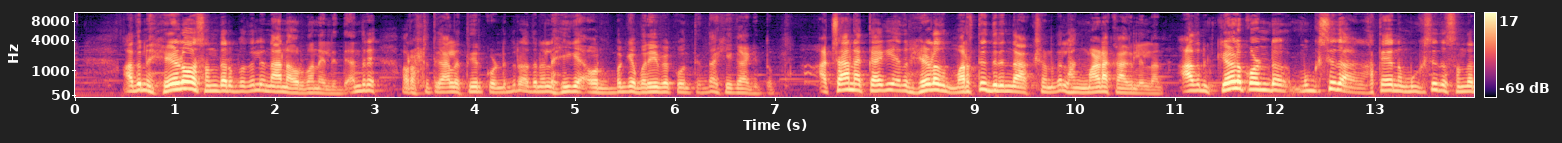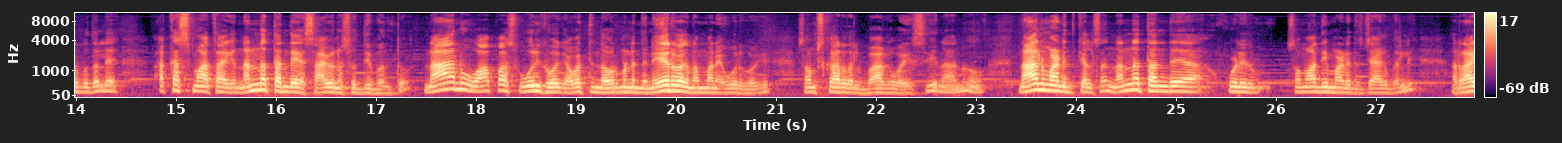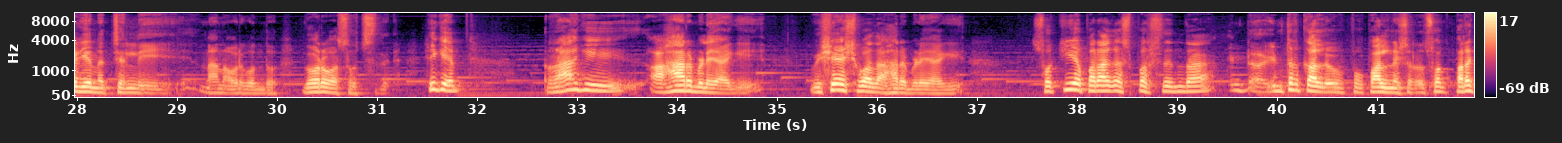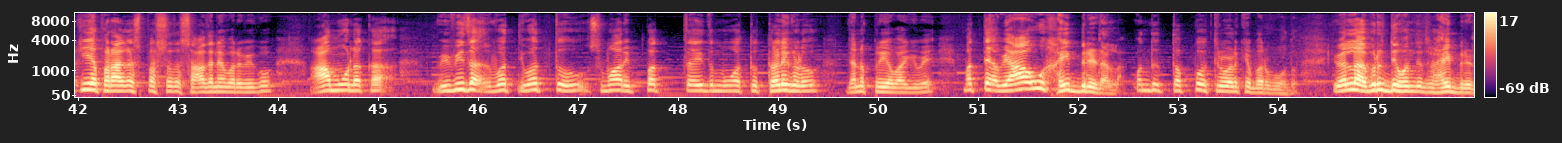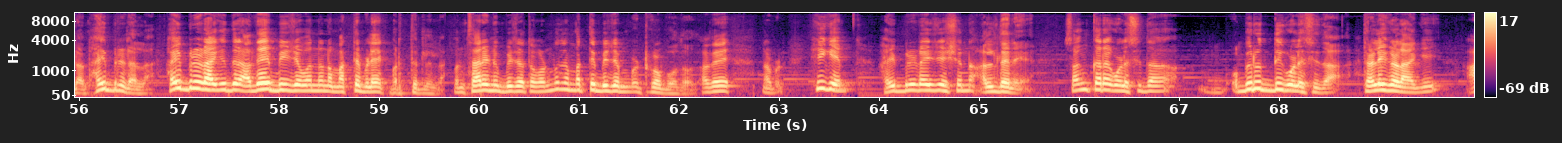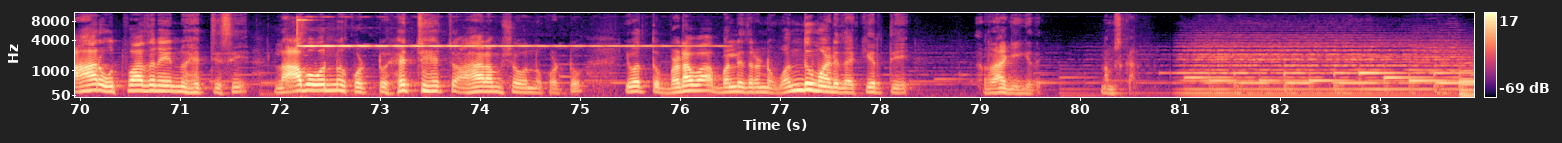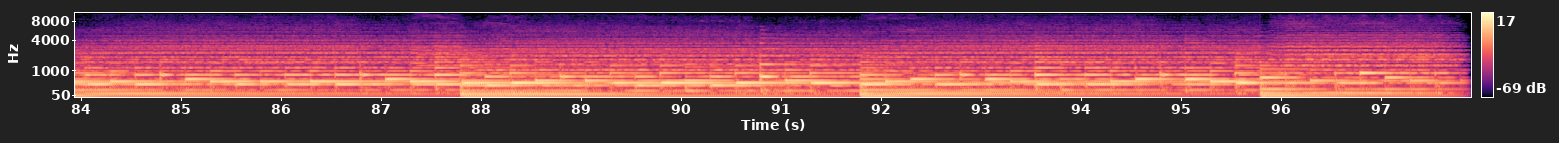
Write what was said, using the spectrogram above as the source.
ಅದನ್ನು ಹೇಳೋ ಸಂದರ್ಭದಲ್ಲಿ ನಾನು ಅವ್ರ ಮನೇಲಿದ್ದೆ ಅಂದರೆ ಅವ್ರು ಅಷ್ಟೊತ್ತಿಗಾಗಲೇ ತೀರ್ಕೊಂಡಿದ್ರು, ಅದನ್ನೆಲ್ಲ ಹೀಗೆ ಅವ್ರ ಬಗ್ಗೆ ಬರೀಬೇಕು ಅಂತಿದ್ದ ಹೀಗಾಗಿತ್ತು. ಅಚಾನಕ್ಕಾಗಿ ಅದನ್ನು ಹೇಳೋದು ಮರ್ತಿದ್ರಿಂದ ಆ ಕ್ಷಣದಲ್ಲಿ ಹಂಗೆ ಮಾಡೋಕ್ಕಾಗಲಿಲ್ಲ ಅದನ್ನು ಕೇಳಿಕೊಂಡು ಮುಗಿಸಿದ, ಕಥೆಯನ್ನು ಮುಗಿಸಿದ ಸಂದರ್ಭದಲ್ಲೇ ಅಕಸ್ಮಾತಾಗಿ ನನ್ನ ತಂದೆಯ ಸಾವಿನ ಸುದ್ದಿ ಬಂತು. ನಾನು ವಾಪಸ್ ಊರಿಗೆ ಹೋಗಿ, ಅವತ್ತಿಂದ ಅವ್ರ ಮನೆಯಿಂದ ನೇರವಾಗಿ ನಮ್ಮ ಮನೆ ಊರಿಗೆ ಹೋಗಿ ಸಂಸ್ಕಾರದಲ್ಲಿ ಭಾಗವಹಿಸಿ ನಾನು ನಾನು ಮಾಡಿದ ಕೆಲಸ ನನ್ನ ತಂದೆಯ ಕುಳಿದು ಸಮಾಧಿ ಮಾಡಿದ ಜಾಗದಲ್ಲಿ ರಾಗಿಯನ್ನು ಚೆಲ್ಲಿ ನಾನು ಅವರಿಗೊಂದು ಗೌರವ ಸೂಚಿಸಿದೆ. ಹೀಗೆ ರಾಗಿ ಆಹಾರ ಬೆಳೆಯಾಗಿ, ವಿಶೇಷವಾದ ಆಹಾರ ಬೆಳೆಯಾಗಿ, ಸ್ವಕೀಯ ಪರಾಗಸ್ಪರ್ಶದಿಂದ ಇಂಟ- ಇಂಟರ್ ಕಾಲ್ ಪಾಲಿನೇಷನ್, ಸ್ವ, ಪರಕೀಯ ಪರಾಗಸ್ಪರ್ಶದ ಸಾಧನೆವರೆವಿಗೂ ಆ ಮೂಲಕ ವಿವಿಧ, ಇವತ್ತು ಇವತ್ತು ಸುಮಾರು ಇಪ್ಪತ್ತೈದು, ಮೂವತ್ತು ತಳಿಗಳು ಜನಪ್ರಿಯವಾಗಿವೆ. ಮತ್ತು ಅವ್ಯಾವು ಹೈಬ್ರಿಡ್ ಅಲ್ಲ. ಒಂದು ತಪ್ಪು ತಿಳುವಳಿಕೆ ಬರ್ಬೋದು. ಇವೆಲ್ಲ ಅಭಿವೃದ್ಧಿ ಹೊಂದಿದ್ರೆ ಹೈಬ್ರಿಡ್ ಅದು. ಹೈಬ್ರಿಡ್ ಅಲ್ಲ. ಹೈಬ್ರಿಡ್ ಆಗಿದ್ದರೆ ಅದೇ ಬೀಜವನ್ನು ನಾವು ಮತ್ತೆ ಬೆಳೆಯೋಕ್ಕೆ ಬರ್ತಿರಲಿಲ್ಲ. ಒಂದು ಸಾರಿ ನೀವು ಬೀಜ ತೊಗೊಂಡ್ಬಂದ್ರೆ ಮತ್ತೆ ಬೀಜ ಇಟ್ಕೊಳ್ಬೋದು ಅದು. ಅದೇ ನಾವು ಹೀಗೆ ಹೈಬ್ರಿಡೈಸೇಷನ್ ಅಲ್ಲದೇ ಸಂಕರಗೊಳಿಸಿದ, ಅಭಿವೃದ್ಧಿಗೊಳಿಸಿದ ತಳಿಗಳಾಗಿ ಆಹಾರ ಉತ್ಪಾದನೆಯನ್ನು ಹೆಚ್ಚಿಸಿ, ಲಾಭವನ್ನು ಕೊಟ್ಟು, ಹೆಚ್ಚು ಹೆಚ್ಚು ಆಹಾರಾಂಶವನ್ನು ಕೊಟ್ಟು, ಇವತ್ತು ಬಡವ ಬಲ್ಲಿದರನ್ನು ಒಂದು ಮಾಡಿದ ಕೀರ್ತಿ ರಾಗಿಗಿದೆ ನಮಸ್ಕಾರ.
